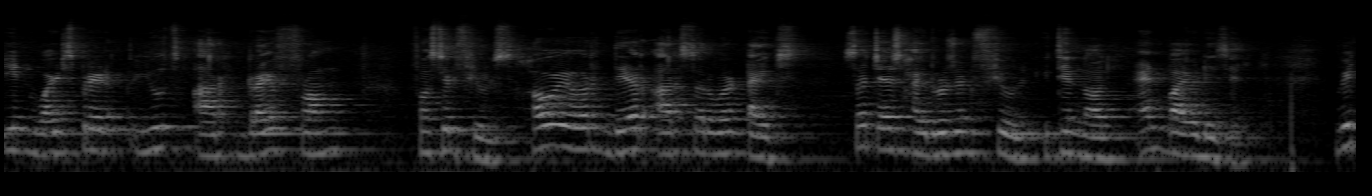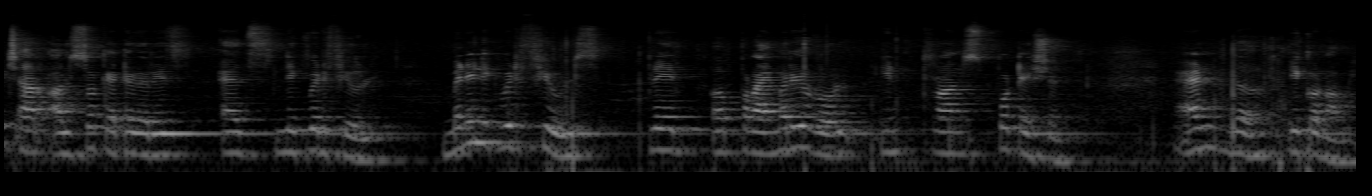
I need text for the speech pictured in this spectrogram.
in widespread use are derived from fossil fuels. However, there are several types such as hydrogen fuel, ethanol and biodiesel which are also categorized as liquid fuel. Many liquid fuels play a primary role in transportation and the economy.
